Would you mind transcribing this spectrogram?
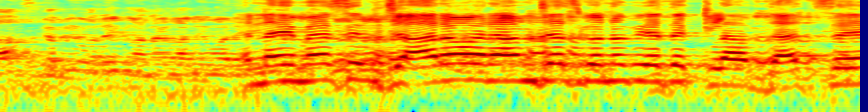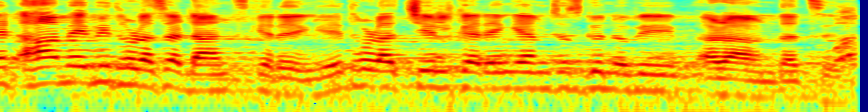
डांस करने वाले गाना नहीं मैं सिर्फ़ जा रहा हूँ और I am just gonna be at the club that's it हाँ मैं भी थोड़ा सा डांस करेंगे थोड़ा चिल करेंगे I am just gonna be around that's it है?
